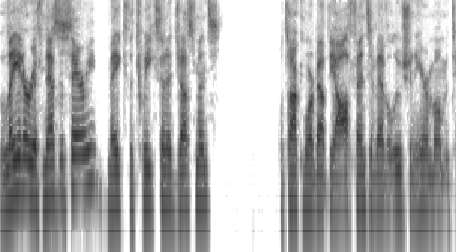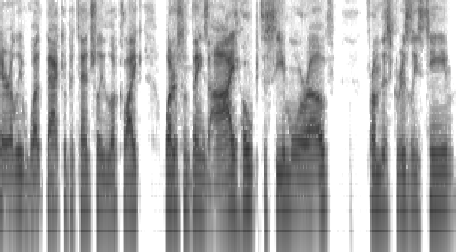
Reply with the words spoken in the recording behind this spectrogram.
later if necessary, make the tweaks and adjustments. We'll talk more about the offensive evolution here momentarily, what that could potentially look like. What are some things I hope to see more of from this Grizzlies team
